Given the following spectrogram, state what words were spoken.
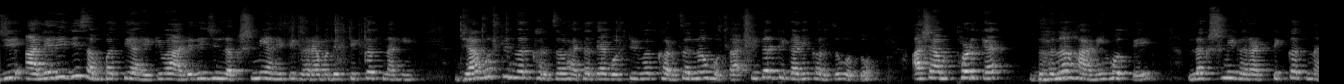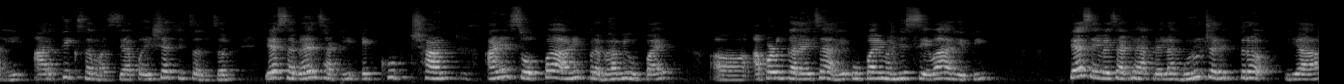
जी आलेली जी संपत्ती आहे किंवा आलेली जी लक्ष्मी आहे ती घरामध्ये टिकत नाही ज्या गोष्टींवर खर्च व्हायचा त्या गोष्टींवर खर्च न होता इतर ठिकाणी खर्च होतो. अशा थोडक्यात धनहानी होते. लक्ष्मी घरात टिकत नाही. आर्थिक समस्या पैशाची चणचण या सगळ्यांसाठी एक खूप छान आणि सोपा आणि प्रभावी उपाय आपण करायचा आहे. उपाय म्हणजे सेवा आहे ती. त्या सेवेसाठी आपल्याला गुरुचरित्र या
